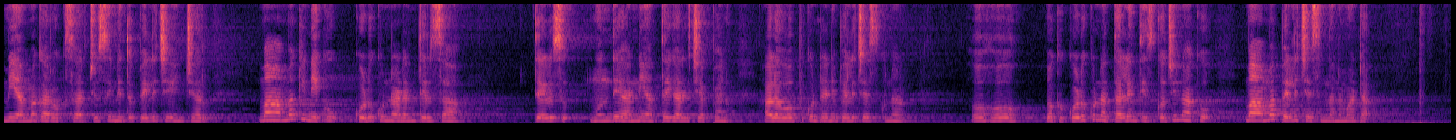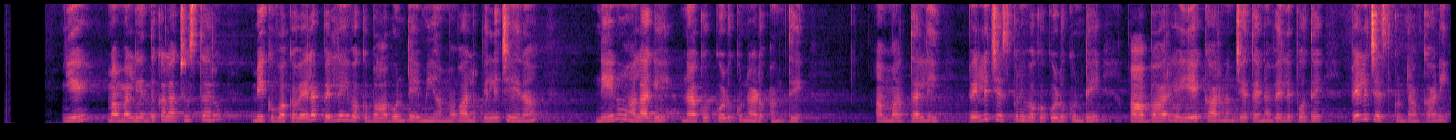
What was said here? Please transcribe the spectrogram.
మీ అమ్మగారు ఒకసారి చూసి నీతో పెళ్ళి చేయించారు. మా అమ్మకి నీకు కొడుకున్నాడని తెలుసా? తెలుసు. ముందే అన్ని అత్తయ్య గారికి చెప్పాను. అలా ఒప్పుకుంటేనే పెళ్ళి చేసుకున్నాను. ఓహో ఒక కొడుకున్న తల్లిని తీసుకొచ్చి నాకు మా అమ్మ పెళ్ళి చేసిందన్నమాట. ఏ? మమ్మల్ని ఎందుకు అలా చూస్తారు? మీకు ఒకవేళ పెళ్ళి ఒక బాబుంటే మీ అమ్మ వాళ్ళు పెళ్ళి చేయరా? నేను అలాగే నాకు ఒక కొడుకున్నాడు అంతే. అమ్మ తల్లి పెళ్ళి చేసుకుని ఒక కొడుకుంటే ఆ భార్య ఏ కారణం చేతైనా వెళ్ళిపోతే పెళ్ళి చేసుకుంటాం కానీ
